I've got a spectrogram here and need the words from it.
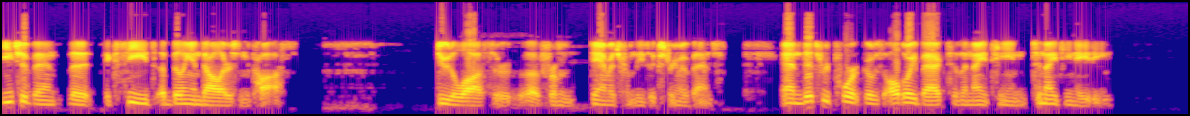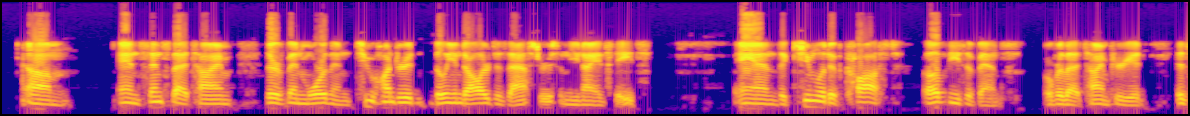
each event that exceeds a billion dollars in cost due to loss or uh, from damage from these extreme events. And this report goes all the way back to the 19 to 1980. Um, and since that time, there have been more than 200 billion dollar disasters in the United States, and the cumulative cost of these events over that time period has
